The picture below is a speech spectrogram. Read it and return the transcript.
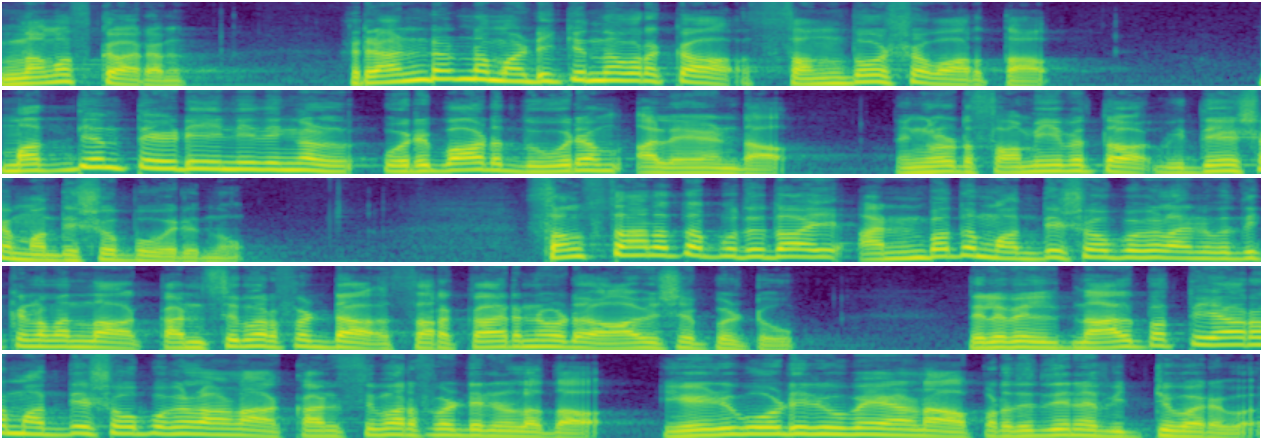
നമസ്കാരം. രണ്ടെണ്ണം അടിക്കുന്നവർക്ക് സന്തോഷ വാർത്ത. മദ്യം തേടി ഇനി നിങ്ങൾ ഒരുപാട് ദൂരം അലയേണ്ട. നിങ്ങളുടെ സമീപത്ത് വിദേശ മദ്യഷോപ്പ് വരുന്നു. സംസ്ഥാനത്ത് പുതുതായി അൻപത് മദ്യഷോപ്പുകൾ അനുവദിക്കണമെന്ന കൺസ്യൂമർ ഫെഡ് സർക്കാരിനോട് ആവശ്യപ്പെട്ടു. നിലവിൽ നാൽപ്പത്തിയാറ് മദ്യഷോപ്പുകളാണ് കൺസ്യൂമർ ഫെഡിനുള്ളത്. ഏഴ് കോടി രൂപയാണ് പ്രതിദിന വിറ്റുവരവ്.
